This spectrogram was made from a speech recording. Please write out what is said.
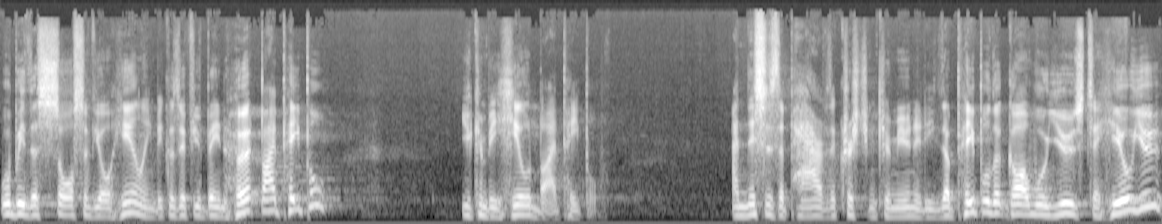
will be the source of your healing. Because if you've been hurt by people, you can be healed by people. And this is the power of the Christian community. The people that God will use to heal you,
